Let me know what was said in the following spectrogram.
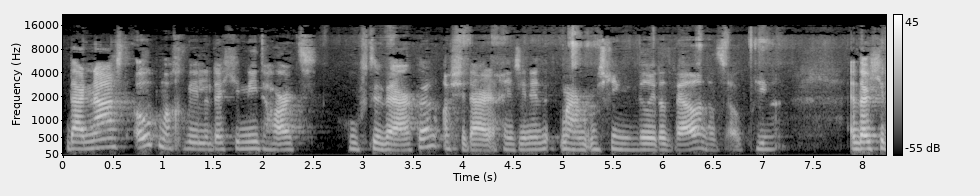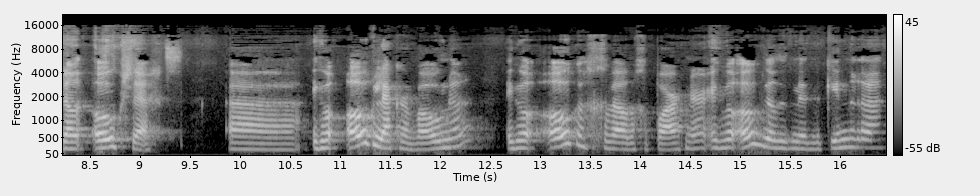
daarnaast ook mag willen dat je niet hard hoeft te werken als je daar geen zin in hebt, maar misschien wil je dat wel en dat is ook prima. En dat je dan ook zegt, uh, ik wil ook lekker wonen. Ik wil ook een geweldige partner. Ik wil ook dat het met mijn kinderen,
